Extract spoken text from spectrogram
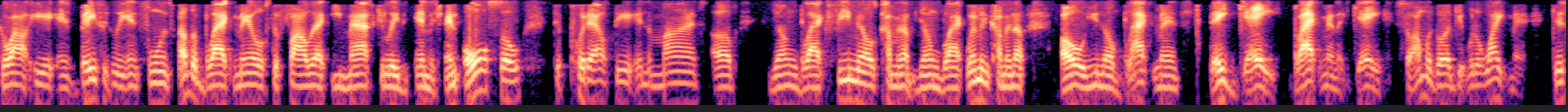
go out here and basically influence other black males to follow that emasculated image, and also to put out there in the minds of young black females coming up, young black women coming up. Oh, you know, black men they gay. Black men are gay. So I'm gonna go and get with a white man. This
